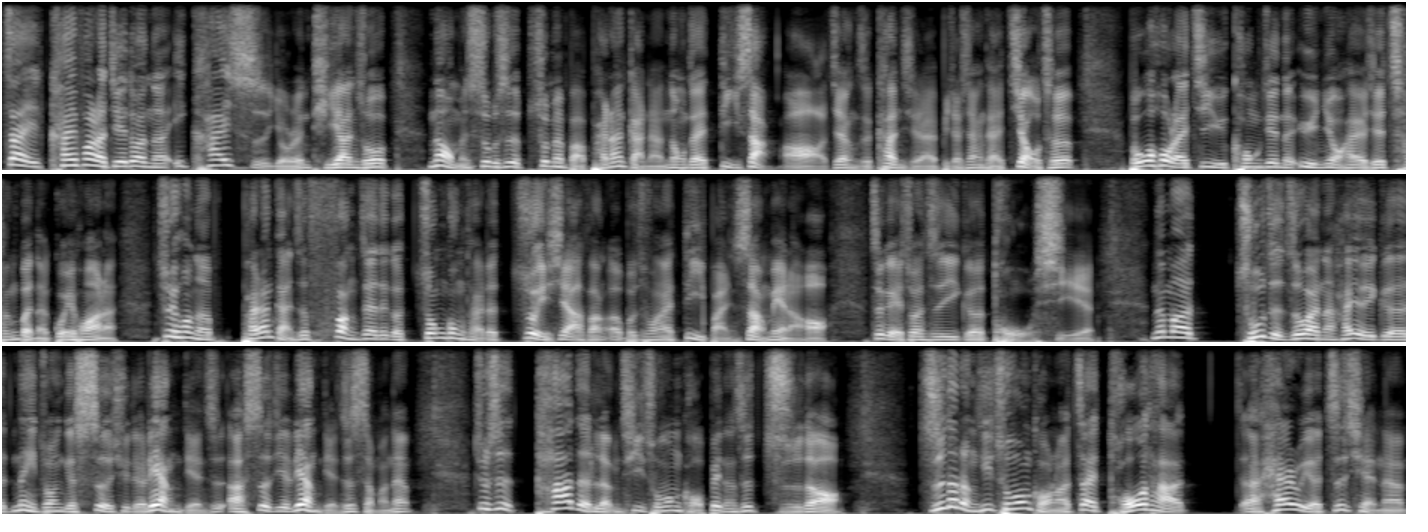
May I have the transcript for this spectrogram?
在开发的阶段呢，一开始有人提案说，那我们是不是顺便把排挡杆呢弄在地上啊？这样子看起来比较像一台轿车。不过后来基于空间的运用，还有一些成本的规划呢，最后呢排挡杆是放在这个中控台的最下方，而不是放在地板上面了啊。这个也算是一个妥协。那么除此之外呢，还有一个内装一个社区的亮点是啊，设计的亮点是什么呢？就是它的冷气出风口变成是直的哦，直的冷气出风口呢，在 Toyota 呃，Harrier 之前呢，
